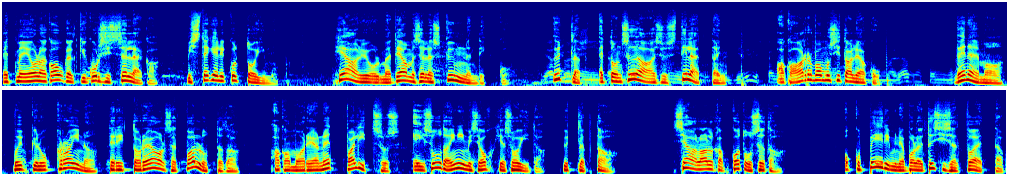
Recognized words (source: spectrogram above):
et me ei ole kaugeltki kursis sellega, mis tegelikult toimub. heal juhul me teame sellest kümnendikku. ütleb, et on sõjaasjus diletant, aga arvamusi tal jagub. Venemaa võib küll Ukraina territoriaalselt vallutada, aga marionettvalitsus ei suuda inimesi ohjes hoida, ütleb ta. seal algab kodusõda. Okupeerimine pole tõsiseltvõetav,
